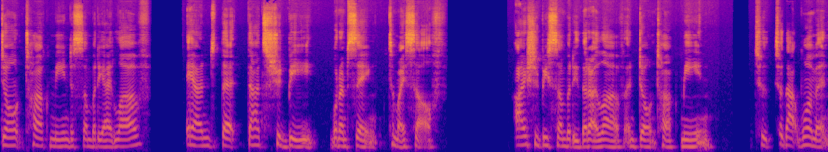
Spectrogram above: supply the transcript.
don't talk mean to somebody I love, and that that should be what I'm saying to myself. I should be somebody that I love, and don't talk mean to to that woman.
